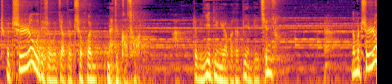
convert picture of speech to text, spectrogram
这个吃肉的时候叫做吃荤，那就搞错了啊，这个一定要把它辨别清楚啊。那么吃肉，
